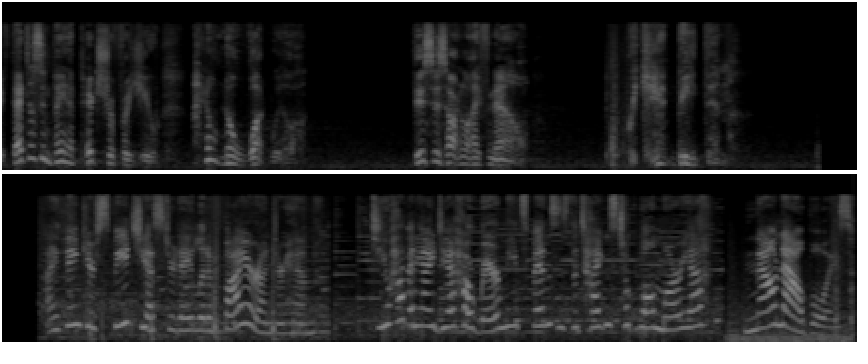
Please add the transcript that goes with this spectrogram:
If that doesn't paint a picture for you, I don't know what will. This is our life now. We can't beat them. I think your speech yesterday lit a fire under him. Do you have any idea how rare meat's been since the Titans took Wall Maria? Now, now, boys.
